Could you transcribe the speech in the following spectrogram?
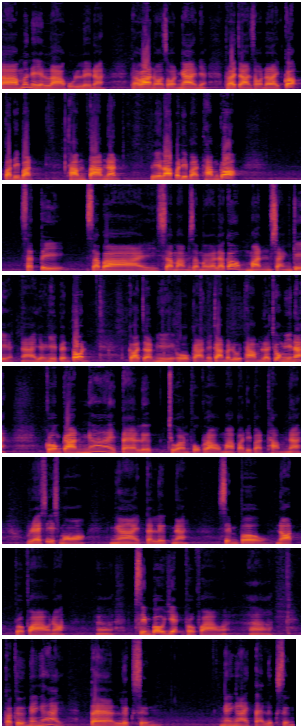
สามเณรลาหุนเลยนะ ถ้าว่านอนสอนง่ายเนี่ยพระอาจารย์สอนอะไรก็ปฏิบัติทำตามนั้น เวลาปฏิบัติธรรมก็สติสบายสม่ำเสมอแล้วก็หมั่นสังเกตนะอย่างนี้เป็นต้นก็จะมีโอกาสในการบรรลุธรรม และช่วงนี้นะ โครงการง่ายแต่ลึกชวนพวกเรามาปฏิบัติธรรมนะ less is more ง่ายแต่ลึกนะ simple not profile เนาะ simple yet profile อ่าก็คือง่ายๆแต่ลึกซึ้ง ง่ายๆแต่ลึกซึ้ง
